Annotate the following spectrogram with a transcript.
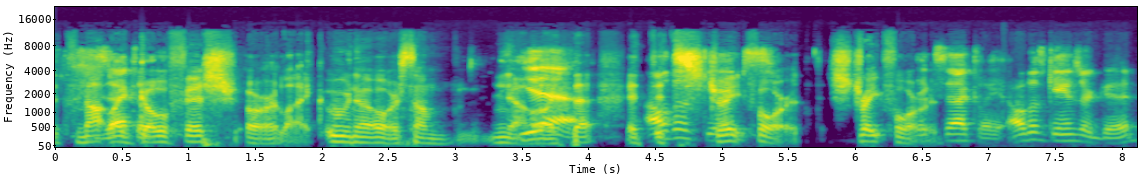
it's not like go fish or like uno or some you know Yeah. like that it, it's those games- straightforward straightforward Exactly. All those games are good.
